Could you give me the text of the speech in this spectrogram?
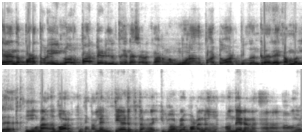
ஏன்னா இந்த படத்துடைய இன்னொரு பார்ட் எடுக்கிறதுக்கு என்ன சார் காரணம்? மூணாவது பாட்டும் வரப்போகுதுன்றாரு கமல் மூணாவது பாருங்க படம் லென்த்தி எடுத்துட்டாங்க. இப்போ இருக்கிற படங்கள்லாம் வந்து என்னன்னா அவங்க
